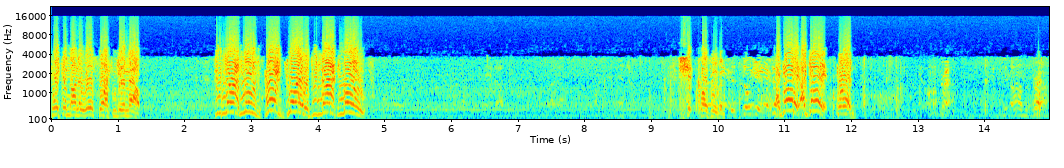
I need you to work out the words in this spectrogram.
Take him on the wrist so I can get him out. Do not move! Hey, driver, do not move! Car's moving. I got it, I got it! Go ahead. Get on the ground.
